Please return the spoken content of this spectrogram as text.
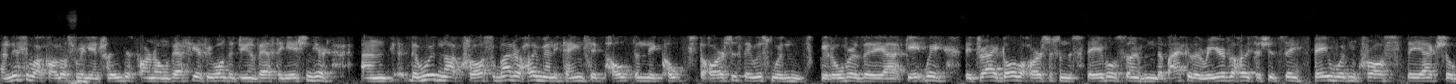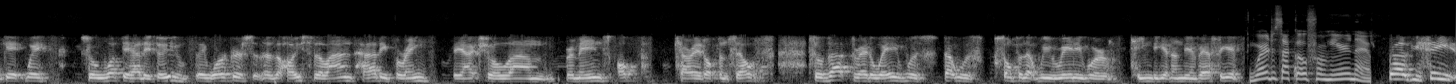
and this is what got us really intrigued as paranormal investigators. We wanted to do investigation here. And they would not cross, no matter how many times they pulped and they coaxed the horses, they just wouldn't get over the uh, gateway. They dragged all the horses from the stables down from the back of the rear of the house, I should say. They wouldn't cross the actual gateway. So what they had to do, the workers of the house, the land, had to bring the actual um, remains up carry it up themselves. So that right away was that was something that we really were keen to get on the investigate. Where does that go from here now? Well, you see,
